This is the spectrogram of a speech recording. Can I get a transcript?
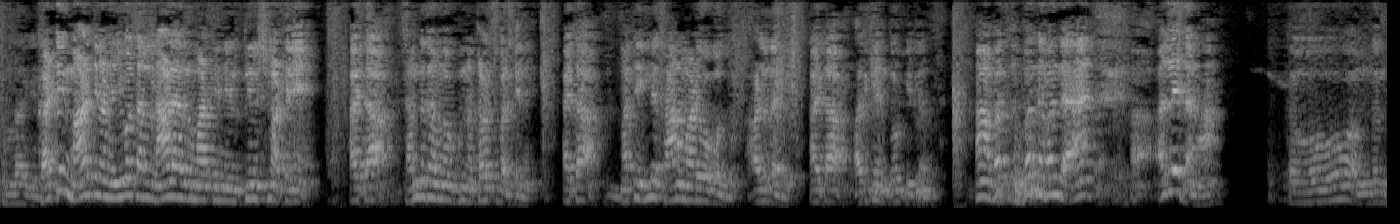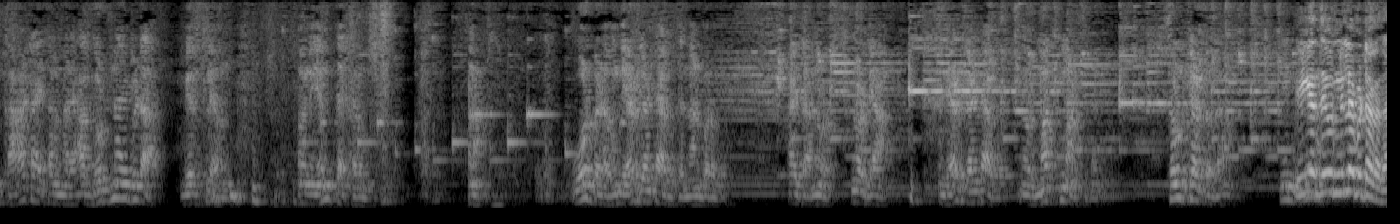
ಫುಲ್ ಆಗಿ. ಕಟಿಂಗ್ ಮಾಡ್ತೀನಿ ಅಣ್ಣ ಇವತ್ತಲ್ಲ ನಾಳೆ ಆದ್ರೂ ಮಾಡ್ತೀನಿ ನೀನು ಫಿನಿಶ್ ಮಾಡ್ತೀನಿ. ಆಯ್ತಾ? ಸಂಘದವನೊಬ್ಬನ ಕಳ್ಸಿ ಬರ್ತೀನಿ. ಆಯ್ತಾ? ಮತ್ತೆ ಇಲ್ಲೇ ಸ್ನಾನ ಮಾಡಿ ಹೋಗೋದು ಹಳ್ಳದಲ್ಲಿ. ಆಯ್ತಾ? ಅದಕ್ಕೇನು ದುಡ್ಡಿಲ್ಲ ಹಾ ಬತ್ ಬಂದೆ ಬಂದೆ. ಅಲ್ಲೇ ಇದ್ದಾನ? ಓ ಅವನದೊಂದು ಕಾಟ ಆಯ್ತಲ್ಲ ಮರೆ ಆ ದೊಡ್ಡ ನಾಯಿ ಬಿಡ ಬೆರ್ಸ್ಲೆ ಅವನು. ಅವನು ಎಂತ ಕ್ರಮ? ಅಣ್ಣ ಓಡ್ಬೇಡ ಒಂದು ಎರಡು ಗಂಟೆ ಆಗುತ್ತೆ ನಾನು ಬರೋದು. ಆಯ್ತಾ? ನೋಡಿ ನೋಡಿ ಒಂದು ಎರಡು ಗಂಟೆ ಆಗುತ್ತೆ. ನೋಡಿ ಮತ್ತೆ ಮಾಡ್ತೀನಿ. ಸೌಂಡ್ ಕೇಳ್ತದ? ಈಗ ದೇವ್ರು ನಿಲ್ಲೇ ಬಿಟ್ಟಾಗದ?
